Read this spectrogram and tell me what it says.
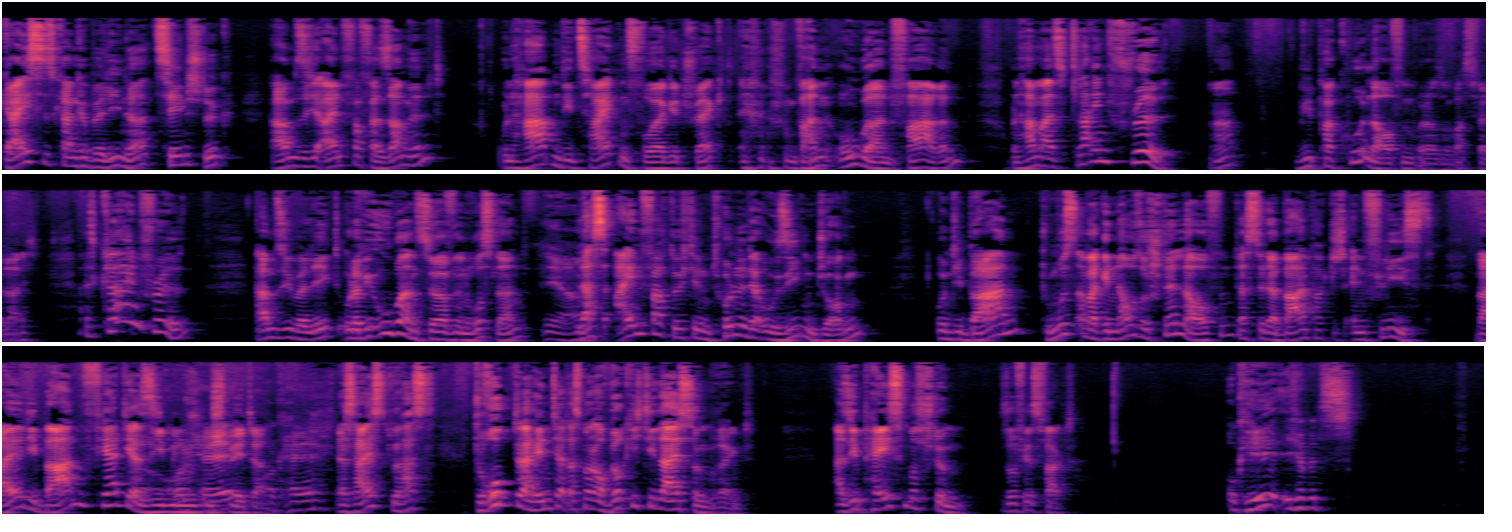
Geisteskranke Berliner, zehn Stück, haben sich einfach versammelt und haben die Zeiten vorher getrackt, wann U-Bahn fahren und haben als kleinen Thrill, ja, wie Parcours laufen oder sowas vielleicht, als kleinen Thrill haben sie überlegt, oder wie U-Bahn surfen in Russland, Ja. lass einfach durch den Tunnel der U7 joggen und die Bahn, du musst aber genauso schnell laufen, dass du der Bahn praktisch entfließt. Weil die Bahn fährt ja sieben Minuten Okay, später. okay. Das heißt, du hast Druck dahinter, dass man auch wirklich die Leistung bringt. Also die Pace muss stimmen. So viel ist Fakt. Okay, ich habe jetzt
